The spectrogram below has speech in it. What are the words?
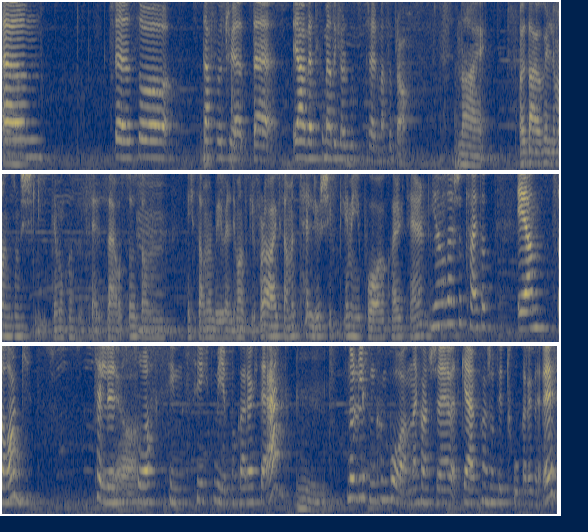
Um, så derfor tror jeg at det, Jeg vet ikke om jeg hadde klart å konsentrere meg så bra. Nei. Og det er jo veldig mange som sliter med å konsentrere seg også, som Mm. eksamen blir veldig vanskelig for. da. Eksamen teller jo skikkelig mye på karakteren. Ja, det er så teit at én dag teller Ja. så sinnssykt mye på karakteren. Mm. Når du liksom kan gå ned kanskje jeg vet ikke, kanskje opp til to karakterer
